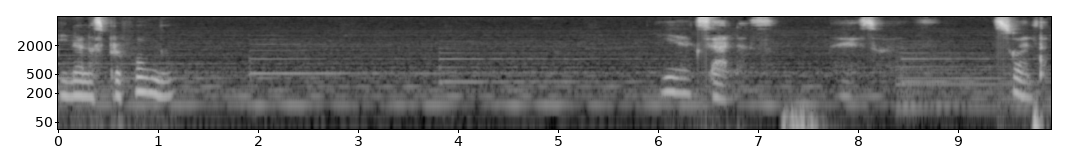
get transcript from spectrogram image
Inhalas profundo. Y exhalas. Eso es. Suéltate.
